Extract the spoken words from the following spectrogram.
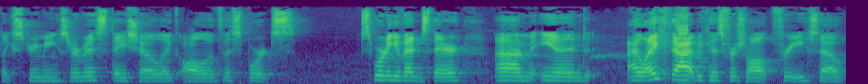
like streaming service. They show like all of the sports sporting events there. Um, and I like that because first of all, free. So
